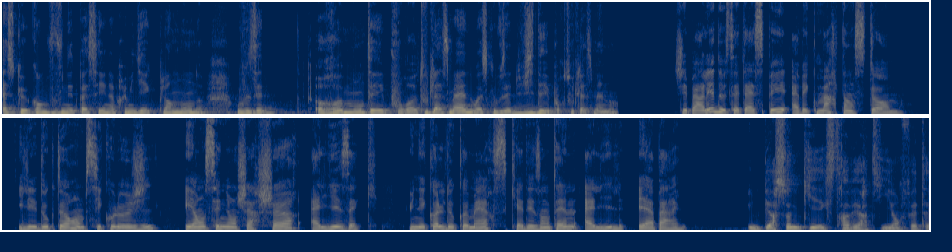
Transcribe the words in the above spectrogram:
est-ce que quand vous venez de passer une après-midi avec plein de monde, vous vous êtes remonté pour euh, toute la semaine ou est-ce que vous êtes vidé pour toute la semaine? J'ai parlé de cet aspect avec Martin Storm. Il est docteur en psychologie et enseignant-chercheur à l'IESEC, une école de commerce qui a des antennes à Lille et à Paris une personne qui est extravertie, en fait,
